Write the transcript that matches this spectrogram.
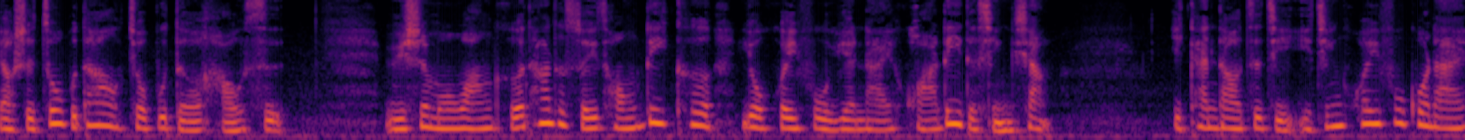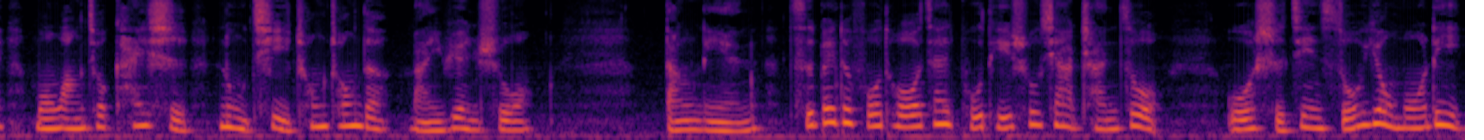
要是做不到，就不得好死。于是魔王和他的随从立刻又恢复原来华丽的形象。一看到自己已经恢复过来，魔王就开始怒气冲冲的埋怨说：“当年慈悲的佛陀在菩提树下禅坐，我使尽所有魔力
